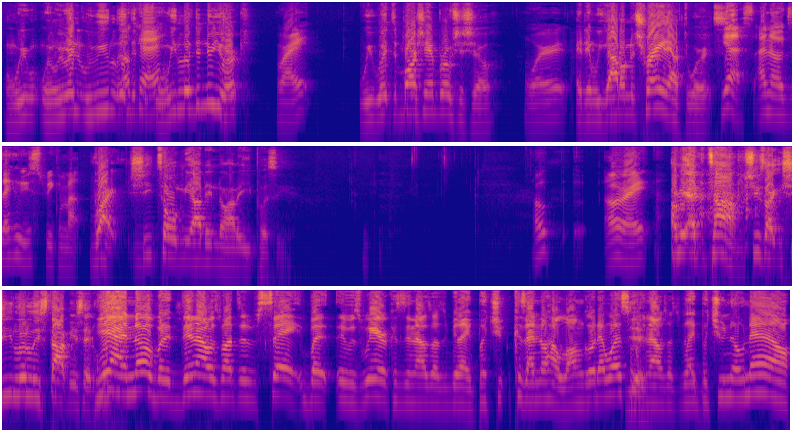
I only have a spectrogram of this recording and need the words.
When we when we went when we lived Okay. in, when we lived in New York, Right? we went to Marsha Ambrosius show, Word. and then we got on the train afterwards. Yes, I know exactly who you're speaking about. Right. She told me I didn't know how to eat pussy. Oh, all right. I mean, at the time, she's like, she literally stopped me and said, "Who- Yeah, I know, but then I was about to say, but it was weird because then I was about to be like, but you, because I know how long ago that was. So Yeah. then I was about to be like, but you know now.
